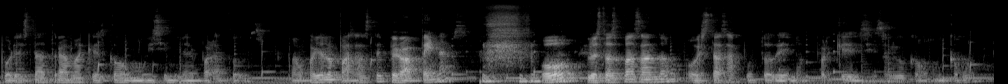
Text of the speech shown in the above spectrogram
por esta trama que es como muy similar para todos. A lo mejor ya lo pasaste, pero apenas. o lo estás pasando o estás a punto de, ¿no? Porque sí es algo como muy común.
